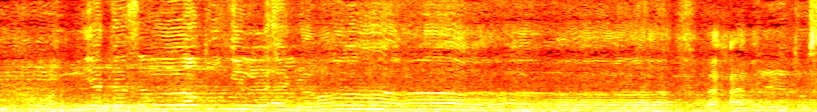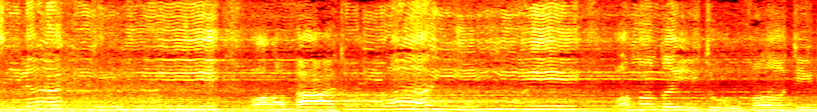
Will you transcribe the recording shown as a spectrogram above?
كفرا يتسلط في الأجواء فحملت سلاحي ورفعت لوائي. ومضيت قاتل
